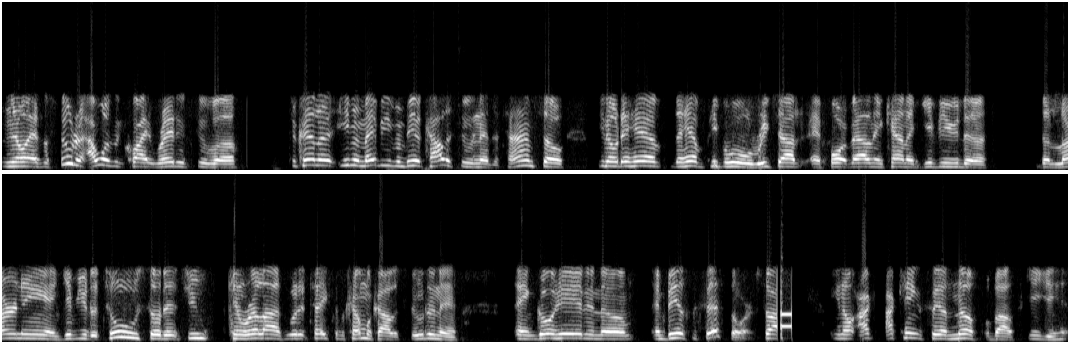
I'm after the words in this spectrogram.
you know, as a student, I wasn't quite ready to. Uh, to kind of even maybe even be a college student at the time. So you know they have they have people who will reach out at Fort Valley and kind of give you the the learning and give you the tools so that you can realize what it takes to become a college student and and go ahead and um and be a success story. So I, you know I I can't say enough about Tuskegee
